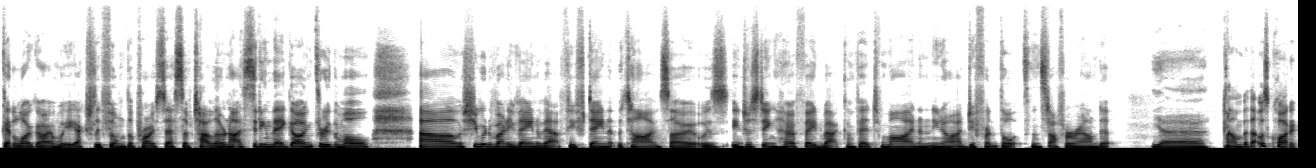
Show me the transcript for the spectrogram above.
get a logo. And we actually filmed the process of Taylor and I sitting there going through them all. Um, she would have only been about 15 at the time. So it was interesting her feedback compared to mine and, you know, our different thoughts and stuff around it. Yeah. Um, but that was quite a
